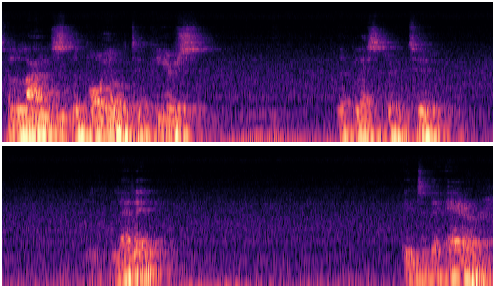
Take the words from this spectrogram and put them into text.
to lance the boil, to pierce the blister, to let it into the air.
